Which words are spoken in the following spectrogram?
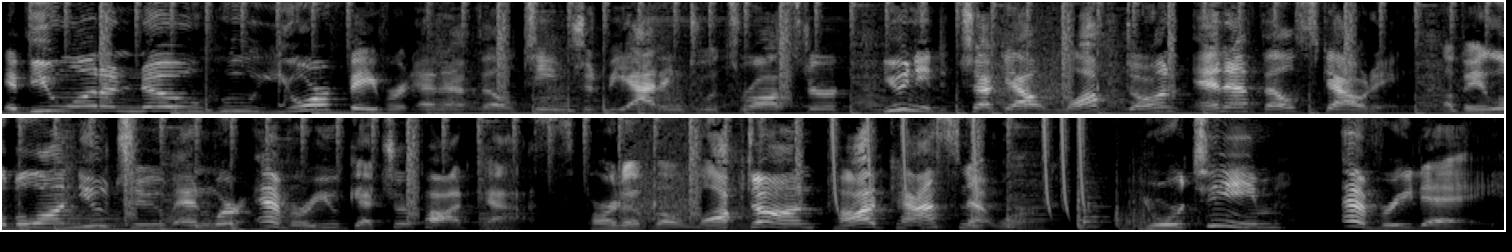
If you want to know who your favorite NFL team should be adding to its roster, you need to check out Locked On NFL Scouting, available on YouTube and wherever you get your podcasts. Part of the Locked On Podcast Network. Your team every day.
